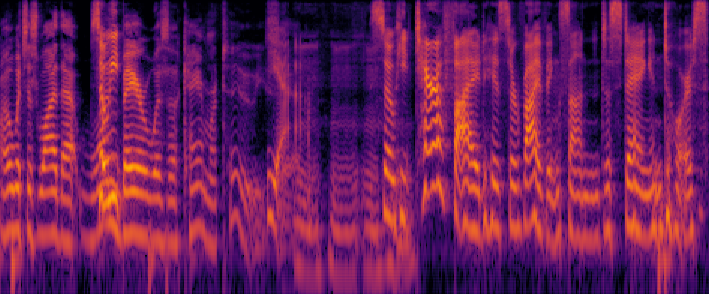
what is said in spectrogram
Oh, which is why that one So he- bear was a camera too. you Yeah. said. So he terrified his surviving son into staying indoors.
